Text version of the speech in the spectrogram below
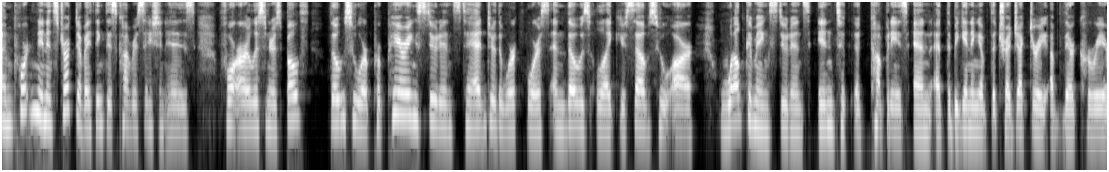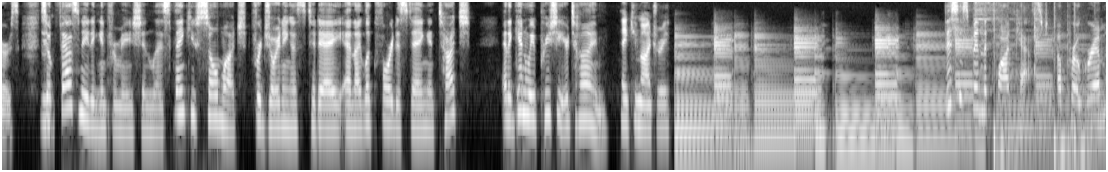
important and instructive I think this conversation is for our listeners, both those who are preparing students to enter the workforce and those like yourselves who are welcoming students into uh, companies and at the beginning of the trajectory of their careers. Mm-hmm. So fascinating information, Liz. Thank you so much for joining us today. And I look forward to staying in touch. And again, we appreciate your time. Thank you, Marjorie. This has been the Quadcast, a program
